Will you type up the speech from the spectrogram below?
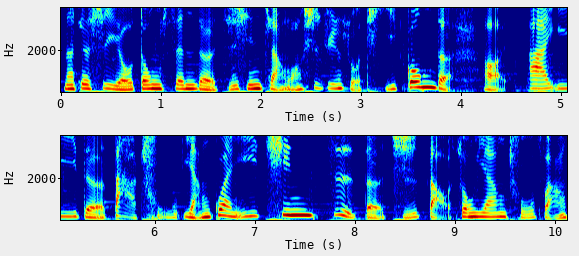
那这是由东森的执行长王世军所提供的啊。阿姨的大厨杨冠一亲自的指导，中央厨房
